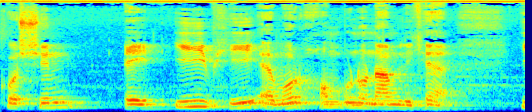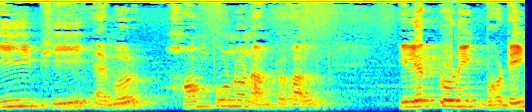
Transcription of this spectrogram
কুৱেশ্যন এইট ই ভি এমৰ সম্পূৰ্ণ নাম লিখা। ই ভি এমৰ সম্পূৰ্ণ নামটো হ'ল electronic voting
